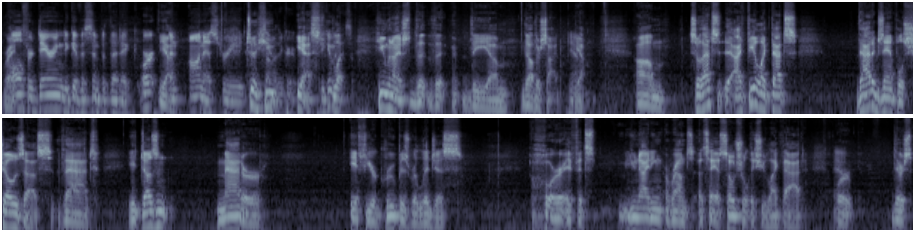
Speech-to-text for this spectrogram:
Right. All for daring to give a sympathetic or Yeah. an honest read to hu- of the group. yes, To humanize humanize the the the um, the other side. Yeah. Yeah. Um, so that's I feel like that's that example shows us that it doesn't matter if your group is religious, or if it's uniting around, uh, say, a social issue like that, or there's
